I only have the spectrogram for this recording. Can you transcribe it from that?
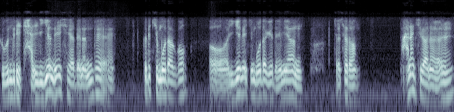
그분들이 잘 이겨내셔야 되는데 그렇지 못하고 어 이겨내지 못하게 되면 저처럼 많은 시간을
